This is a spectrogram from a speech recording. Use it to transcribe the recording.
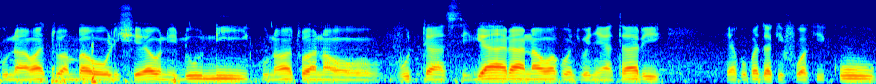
kuna watu ambao lishe yao ni duni, kuna watu wanaovuta sigara nao wako kwenye hatari ya kupata kifua kikuu.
